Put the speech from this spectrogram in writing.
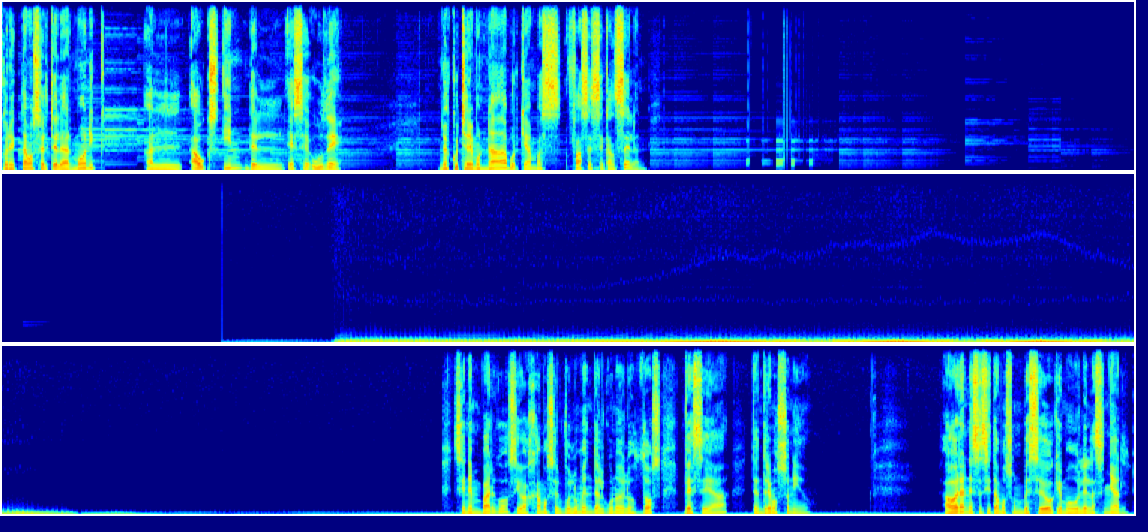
Conectamos el Teleharmonic al AUX-IN del SUD. No escucharemos nada porque ambas fases se cancelan. Sin embargo, si bajamos el volumen de alguno de los dos VCA, tendremos sonido. Ahora necesitamos un VCO que module la señal.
